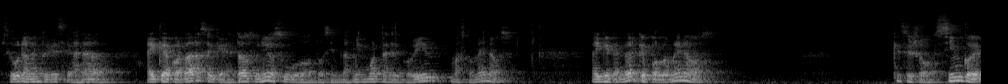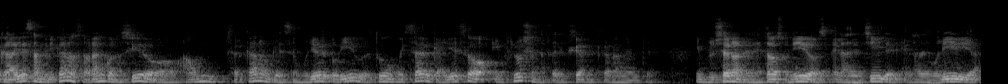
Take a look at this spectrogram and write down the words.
seguramente hubiese ganado. Hay que acordarse que en Estados Unidos hubo 200.000 muertes de COVID, más o menos. Hay que entender que por lo menos, qué sé yo, 5 de cada 10 americanos habrán conocido a un cercano que se murió de COVID estuvo muy cerca, y eso influye en las elecciones, claramente. Influyeron en Estados Unidos, en las de Chile, en las de Bolivia,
